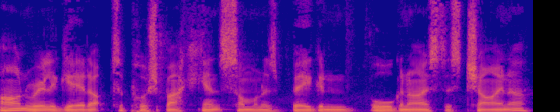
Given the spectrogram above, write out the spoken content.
aren't really geared up to push back against someone as big and organized as China,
